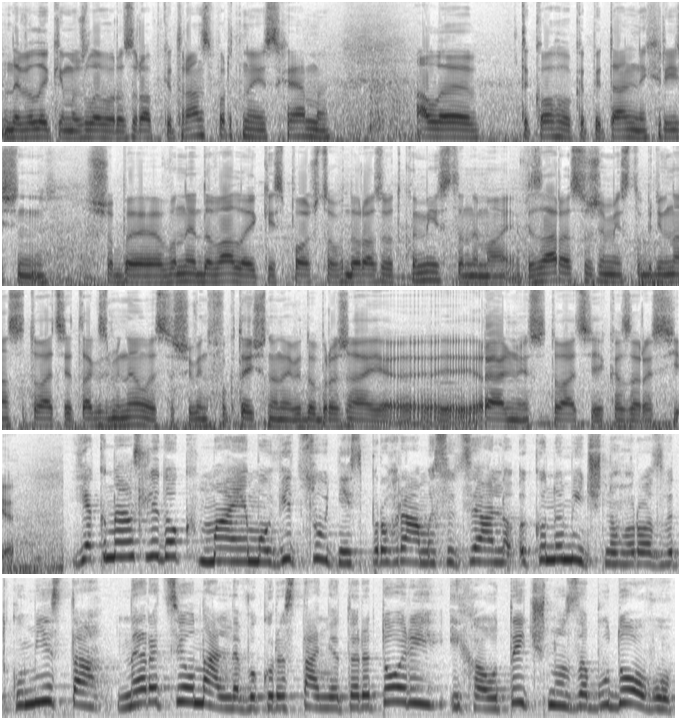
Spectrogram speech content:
невеликі, можливо, розробки транспортної схеми, але такого капітальних рішень, щоб вони давали якийсь поштовх до розвитку міста, немає. Зараз уже містобудівна ситуація так змінилася, що він фактично не відображає е, реальної ситуації, яка зараз є. Як наслідок, маємо відсутність програми соціально-економічного розвитку міста, нераціональне використання територій і хаотичну забудову.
